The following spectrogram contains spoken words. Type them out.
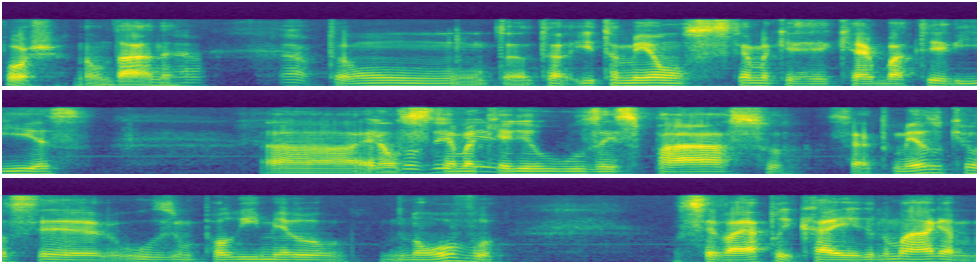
Poxa, não dá, né? É, é. Então, e também é um sistema que requer baterias. Uh, é um sistema que ele usa espaço, certo? Mesmo que você use um polímero novo, você vai aplicar ele numa área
